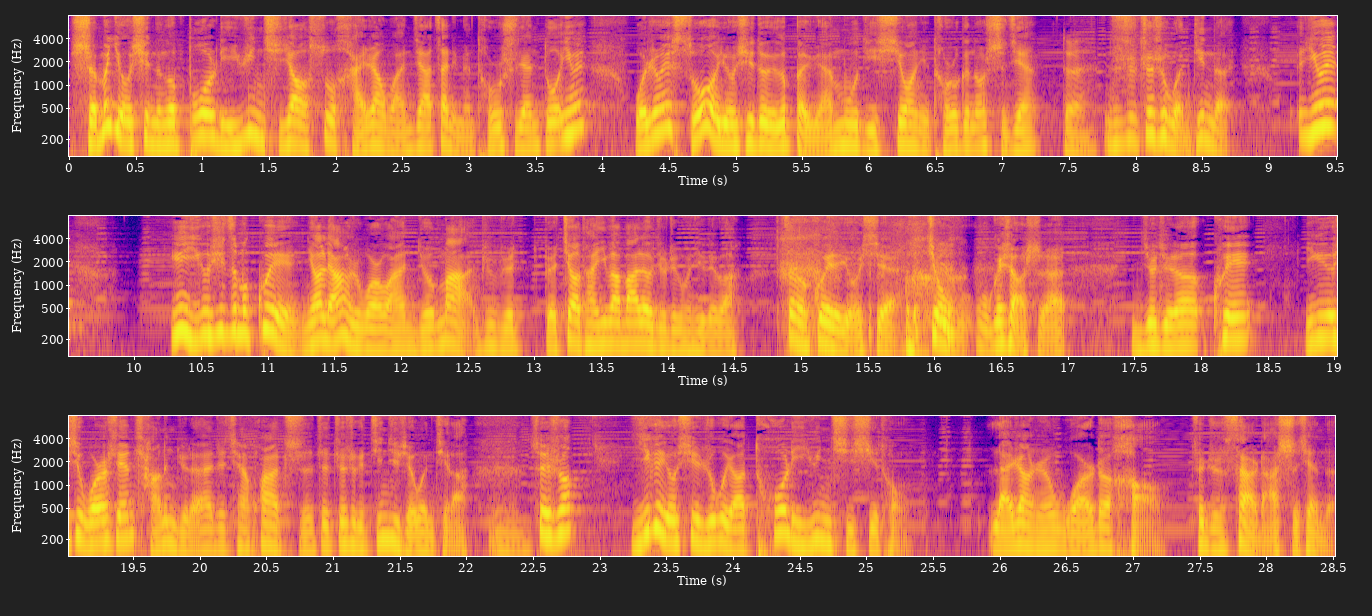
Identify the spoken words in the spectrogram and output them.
什么游戏能够剥离运气要素，还让玩家在里面投入时间多？因为我认为所有游戏都有一个本源目的，希望你投入更多时间。对，这是这是稳定的，因为因为一个游戏这么贵，你要两小时玩完你就骂，就比如比如教堂一八八六就这个问题对吧？这么贵的游戏就五五个小时，你就觉得亏。一个游戏玩的时间长了，你觉得哎，这钱花的值？这这是个经济学问题了。嗯，所以说，一个游戏如果要脱离运气系统来让人玩的好，这就是塞尔达实现的。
